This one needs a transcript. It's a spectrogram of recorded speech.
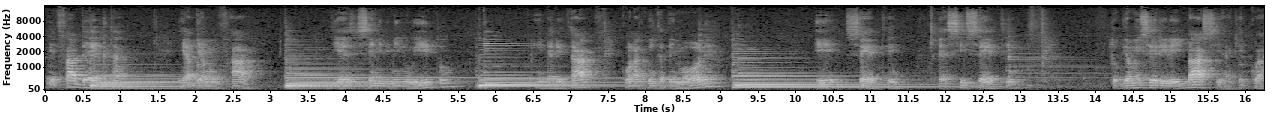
e Fa delta. E abbiamo un Fa diesis semidiminuito, in verità con la quinta bemolle e 7 è Si7 dobbiamo inserire i bassi anche qua.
